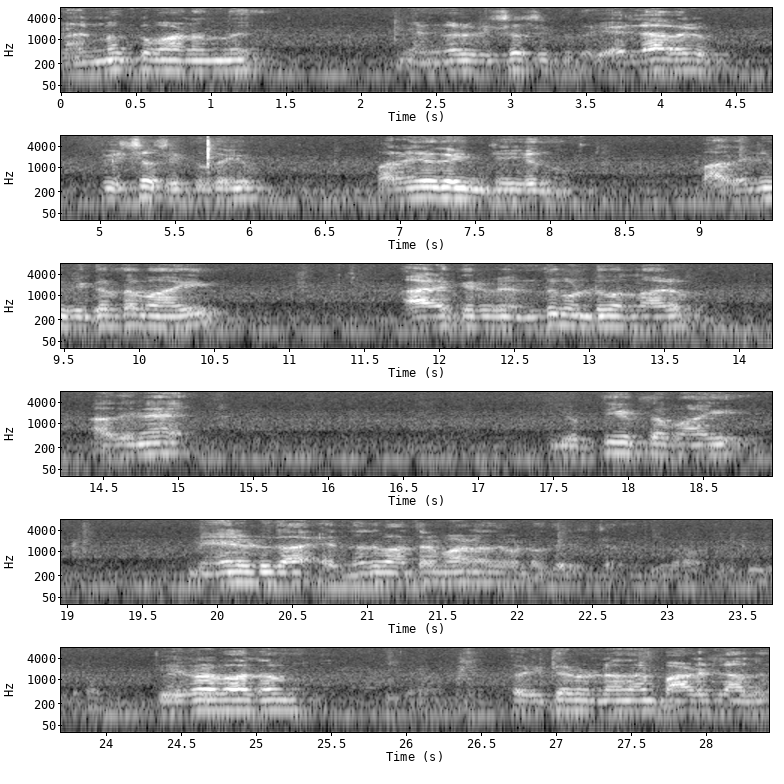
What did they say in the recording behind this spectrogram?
നന്മക്കുമാണെന്ന് ഞങ്ങൾ വിശ്വസിക്കുകയും എല്ലാവരും വിശ്വസിക്കുകയും പറയുകയും ചെയ്യുന്നു. അപ്പം അതിന് വികൃതമായി ആരെങ്കിലും എന്ത് കൊണ്ടുവന്നാലും അതിനെ യുക്തിയുക്തമായി നേരിടുക എന്നത് മാത്രമാണ് അതുകൊണ്ട് ഉദ്ദേശിച്ചത്. തീവ്രവാദം ഒരിക്കലും ഉണ്ടാകാൻ പാടില്ല എന്ന്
